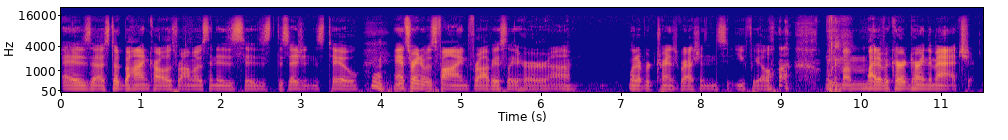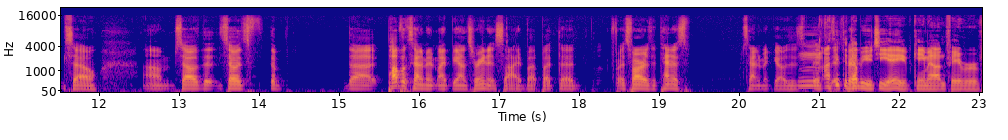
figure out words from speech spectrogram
has uh, stood behind Carlos Ramos and his his decisions too. Hmm. And Serena was fined for obviously her uh, whatever transgressions you feel might have occurred during the match. So, um, so the so it's the the public sentiment might be on Serena's side, but but the for, as far as the tennis sentiment goes, it's, Mm, it's, I think it's the been- WTA came out in favor of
